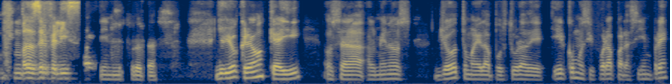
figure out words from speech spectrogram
vas a ser feliz? sí, ni disfrutas. Yo, yo creo que ahí, o sea, al menos yo tomaré la postura de ir como si fuera para siempre,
